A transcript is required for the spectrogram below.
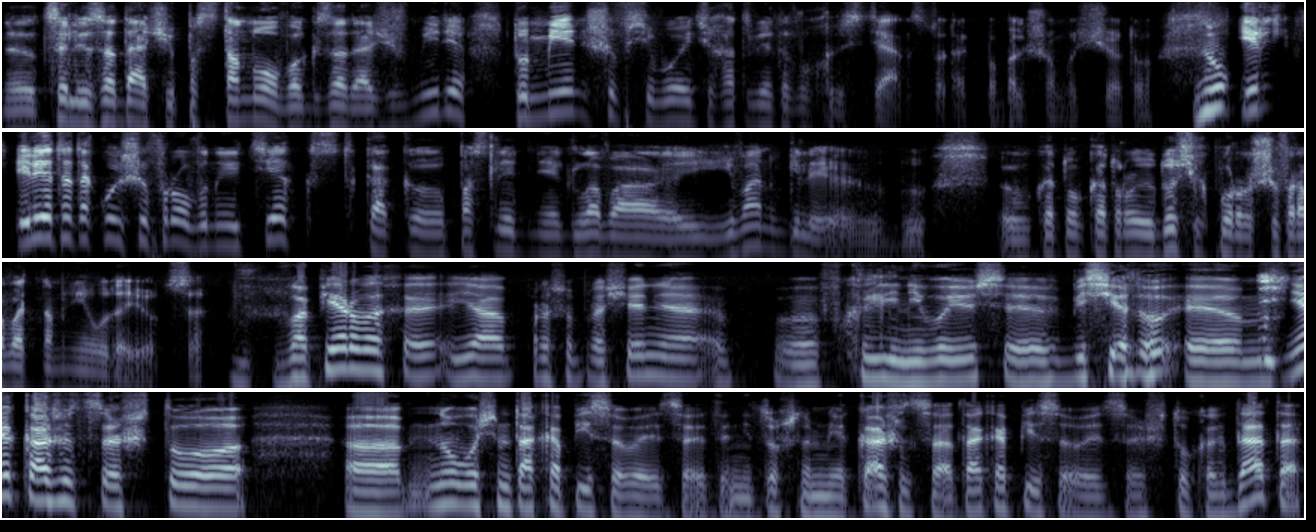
э, цели задачи, постановок задач в мире, то меньше всего этих ответов у христианства, так по большому счету. Ну, или, или это такой шифрованный текст, как э, последняя глава Евангелия, э, которую до сих пор расшифровать нам не удается. Во-первых, э, я прошу прощения, э, вклиниваюсь э, в беседу. Мне кажется, что ну, в общем, так описывается, это не то, что мне кажется, а так описывается, что когда-то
